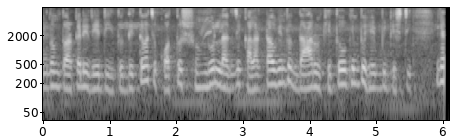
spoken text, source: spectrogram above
একদম তরকারি রেডি তো দেখতে পাচ্ছ কত সুন্দর লাগছে কালারটাও কিন্তু দারুণ, খেতেও কিন্তু হেভি টেস্টি এখানে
